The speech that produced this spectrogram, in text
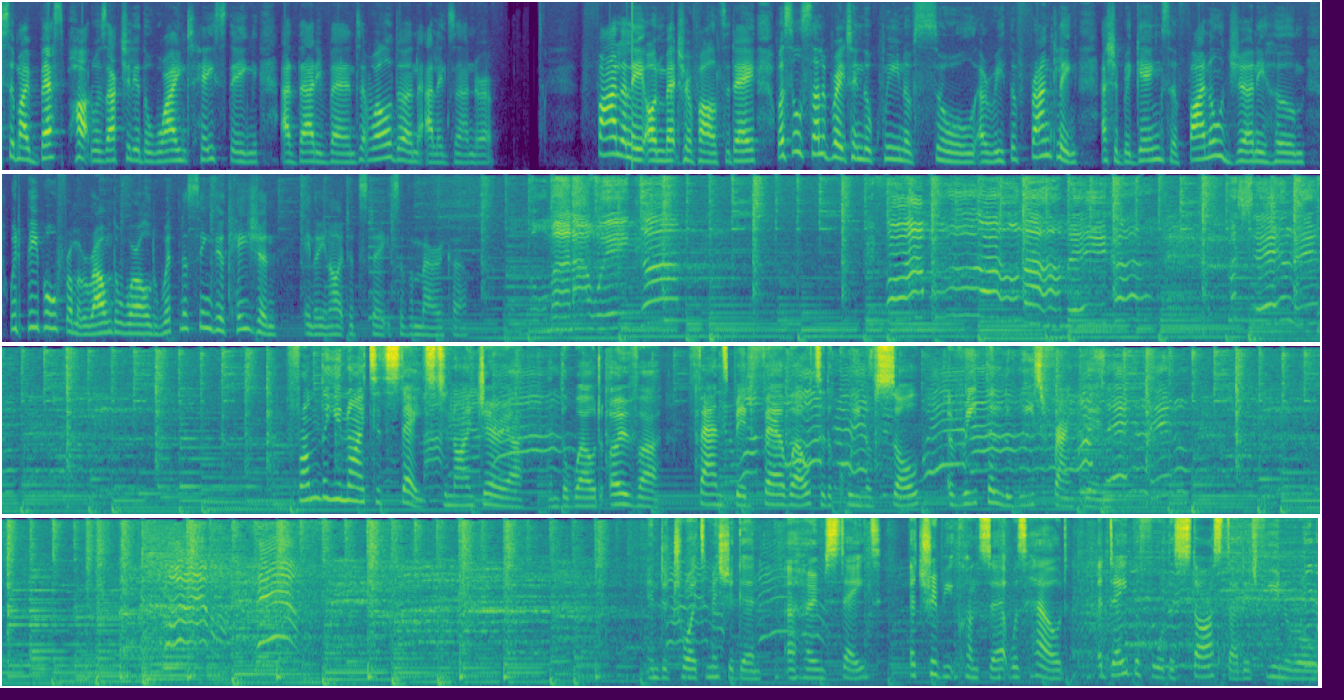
So my best part was actually the wine tasting at that event. Well done, Alexandra. Finally, on Metrofile today, we're still celebrating the Queen of Soul, Aretha Franklin, as she begins her final journey home with people from around the world witnessing the occasion in the United States of America. From the United States to Nigeria and the world over, fans bid farewell to the Queen of Soul, Aretha Louise Franklin. In Detroit, Michigan, a home state, a tribute concert was held a day before the star-studded funeral.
